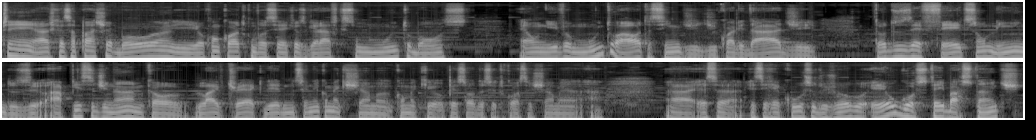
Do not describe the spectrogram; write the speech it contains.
Sim, acho que essa parte é boa e eu concordo com você que os gráficos são muito bons. É um nível muito alto, assim, de, de qualidade. Todos os efeitos são lindos. A pista dinâmica, o live track dele, não sei nem como é que chama, como é que o pessoal da Cito Costa chama a, a, essa, esse recurso do jogo. Eu gostei bastante.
